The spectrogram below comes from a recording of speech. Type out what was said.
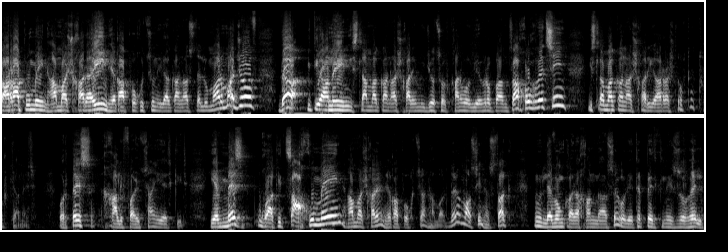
տարապում էին համաշխարային հեղափոխություն իրականացնելու մարմաճով, դա պիտի անեին իսլամական աշխարհի միջոցով, քանով Եվրոպայում ցախողվեցին, իսլամական աշխարհի առաջնորդը Թուրքիան էր որպես խալիֆայության երկիր եւ մեզ ուղակի ծախում էին համաշխարհային հեղափոխության համար դրա մասին հստակ նույն Լևոն Ղարախանն ասել որ եթե պետք լինի զոհել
